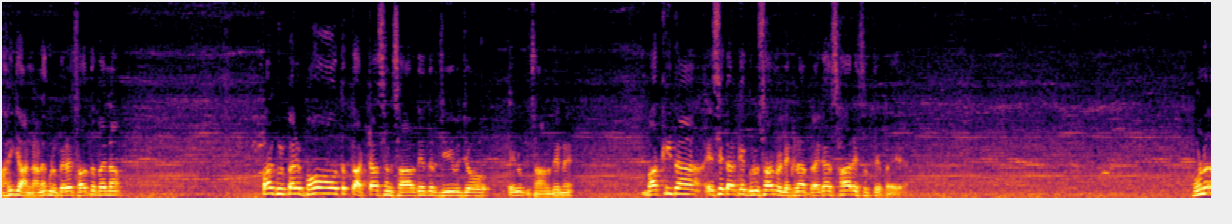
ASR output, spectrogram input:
ਆਹੀ ਜਾਣਨਾ ਨਾ ਗੁਰੂ ਪਿਆਰੇ ਸਭ ਤੋਂ ਪਹਿਲਾਂ। ਪਰ ਗੁਰੂ ਪਿਆਰੇ, ਬਹੁਤ ਘੱਟ ਆ ਸੰਸਾਰ ਦੇ ਅੰਦਰ ਜੀਵ ਜੋ ਇਹਨੂੰ ਪਛਾਣਦੇ ਨੇ। ਬਾਕੀ ਤਾਂ ਇਸੇ ਕਰਕੇ ਗੁਰੂ ਸਾਹਿਬ ਨੂੰ ਲਿਖਣਾ ਪਏਗਾ, ਸਾਰੇ ਸੁੱਤੇ ਪਏ ਆ। ਹੁਣ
